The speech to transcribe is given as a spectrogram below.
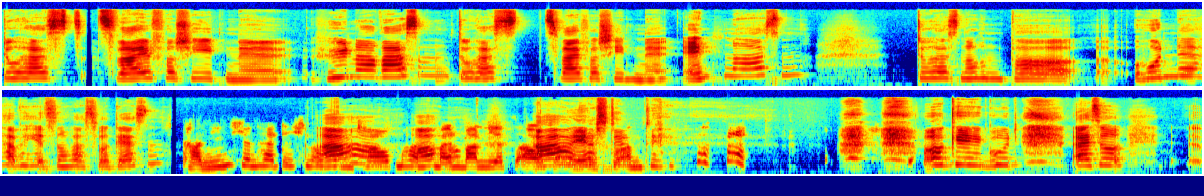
du hast zwei verschiedene Hühnerrassen, du hast zwei verschiedene Entenrassen, du hast noch ein paar äh, Hunde. Habe ich jetzt noch was vergessen? Kaninchen hätte ich noch ah, und Tauben hat mein Mann jetzt auch. Ah, ja, stimmt. okay, gut. Also, äh,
